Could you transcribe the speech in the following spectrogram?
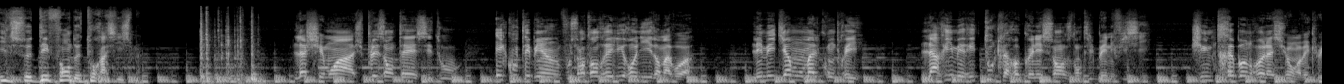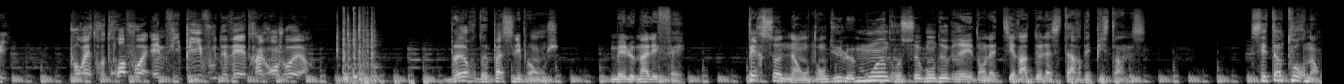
Il se défend de tout racisme. Lâchez-moi, je plaisantais, c'est tout. Écoutez bien, vous entendrez l'ironie dans ma voix. Les médias m'ont mal compris. Larry mérite toute la reconnaissance dont il bénéficie. J'ai une très bonne relation avec lui. Pour être trois fois MVP, vous devez être un grand joueur. Bird passe l'éponge. Mais le mal est fait. Personne n'a entendu le moindre second degré dans la tirade de la star des Pistons. C'est un tournant,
